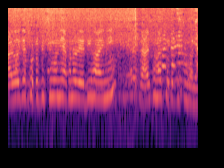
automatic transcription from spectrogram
আর ওই যে ছোট পিসিমণি এখনও রেডি হয়নি। রায়সোনার ছোট পিসিমণি।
